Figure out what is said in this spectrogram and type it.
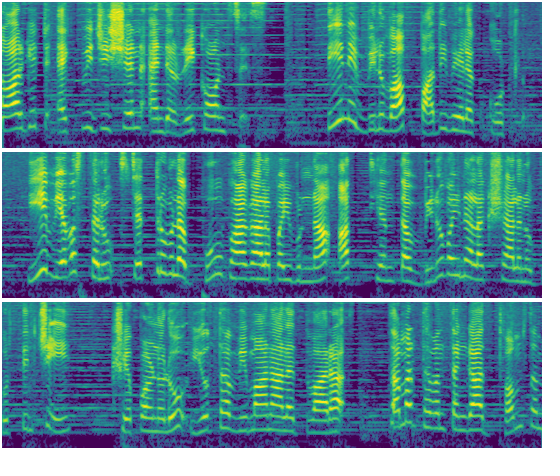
target acquisition and reconnaissance. దీని విలువ పదివేల కోట్లు. ఈ వ్యవస్థలు శత్రువుల భూభాగాలపై ఉన్న అత్యంత విలువైన లక్ష్యాలను గుర్తించి క్షిపణులు యుద్ధ విమానాల ద్వారా సమర్థవంతంగా ధ్వంసం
